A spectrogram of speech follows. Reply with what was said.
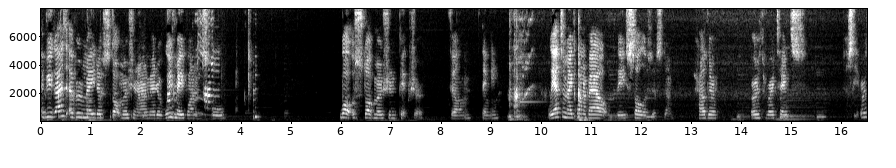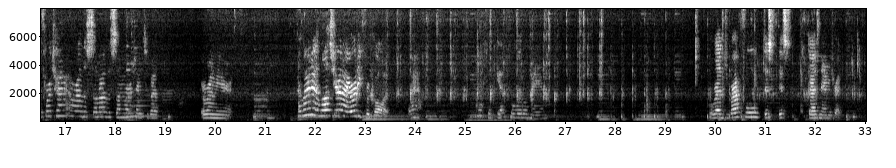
Have you guys ever made a stop motion animator? We've made one in school. Well, a stop motion picture film thingy. We had to make one about the solar system, how the Earth rotates. Does the Earth rotate around the sun, or the sun rotates about around the Earth? I learned it last year and I already forgot. Wow, I'm a forgetful little man. Red's raffle. This this guy's name is Red.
